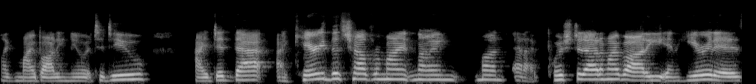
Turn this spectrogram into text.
Like my body knew what to do i did that. I carried this child for my nine months and i pushed it out of my body and here it is.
